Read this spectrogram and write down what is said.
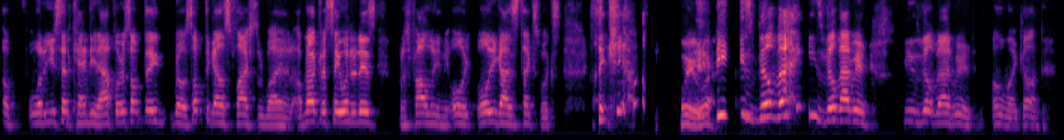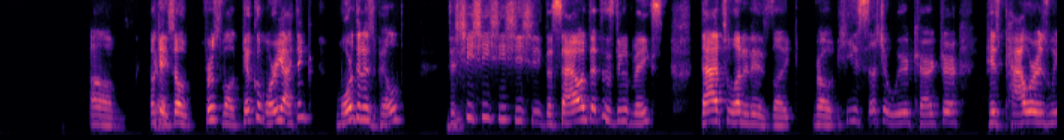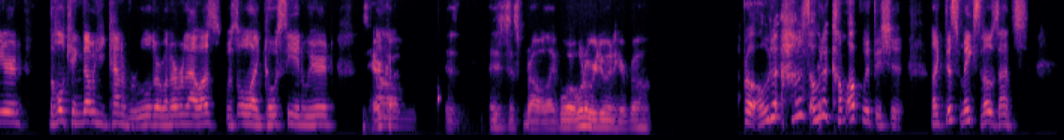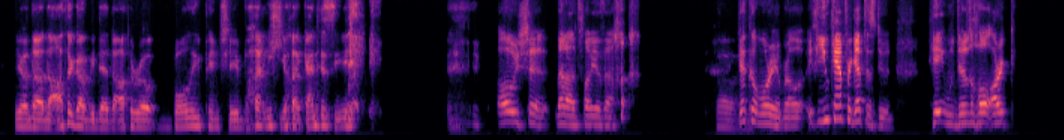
uh, what you said candied apple or something, bro, something else flashed through my head. I'm not gonna say what it is, but it's probably in the, all all you guys' textbooks. Like Wait, what? he, he's built bad. He's built bad weird. He's built bad weird. Oh my god. Um. Okay, Yeah. so first of all, Gecko Moria, I think more than his build, the Mhm. she she she she she the sound that this dude makes, that's what it is. Like, bro, he's such a weird character. His power is weird. The whole kingdom he kind of ruled or whatever that was was all like ghosty and weird. His haircut Um, is, is just, bro. Like, what, what are we doing here, bro? bro, Oda, how does Oda come up with this shit? Like, this makes no sense. Yo, the, the author got me dead. The author wrote bowling pin shaped body. Yo, I kind of see it. Oh shit, that that's funny as hell. Oh, Gecko Moria, bro. If you can't forget this dude, he there's a whole arc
